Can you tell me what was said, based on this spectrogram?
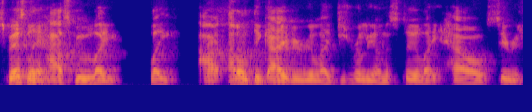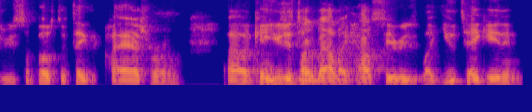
especially in high school, like like I, I don't think I even really like just really understood like how serious we supposed to take the classroom. Uh, can you just talk about like how serious like you take it and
